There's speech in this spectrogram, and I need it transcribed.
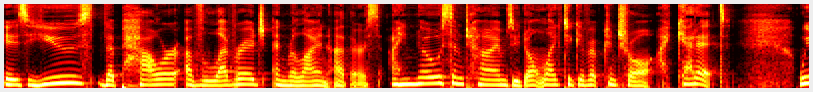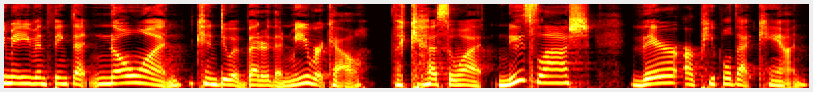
is use the power of leverage and rely on others. I know sometimes you don't like to give up control. I get it. We may even think that no one can do it better than me, Raquel. But guess what? Newsflash, there are people that can.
